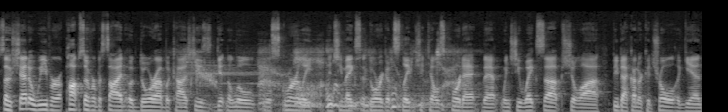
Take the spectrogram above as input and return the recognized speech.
So Shadow Weaver pops over beside Adora because she's getting a little little squirrely, and she makes Adora go to sleep. And she tells Hordak that when she wakes up, she'll uh, be back under control again.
